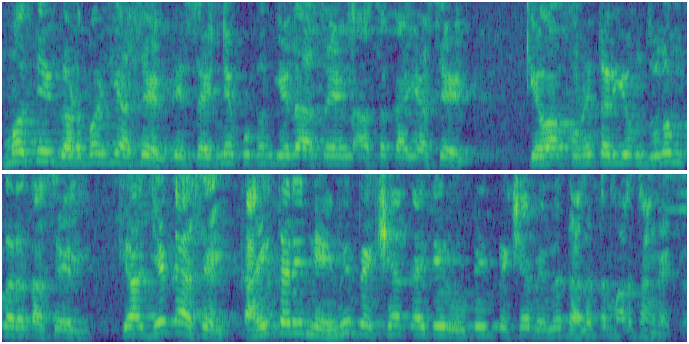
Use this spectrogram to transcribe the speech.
मग ती गडबड जी असेल ते सैन्य कुठून गेलं असेल असं काही असेल किंवा कुणीतरी येऊन जुलूम करत असेल किंवा जे काय असेल काहीतरी नेहमीपेक्षा काहीतरी रुटीनपेक्षा वेगळं झालं तर मला सांगायचं.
